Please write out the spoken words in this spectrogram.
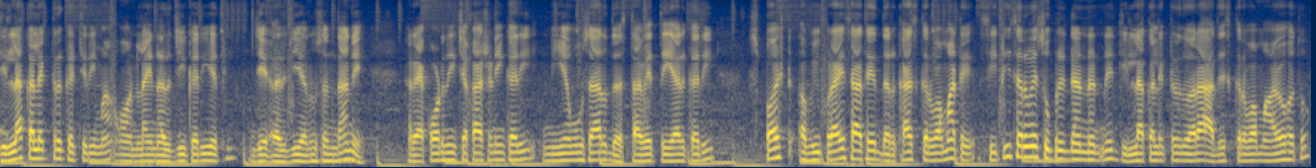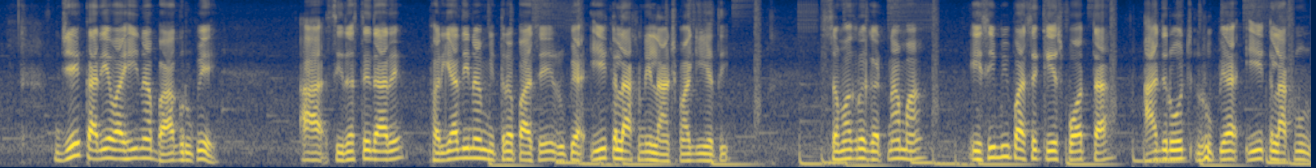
જિલ્લા કલેક્ટર કચેરીમાં ઓનલાઈન અરજી કરી હતી, જે અરજી અનુસંધાને રેકોર્ડની ચકાસણી કરી નિયમોસાર દસ્તાવેજ તૈયાર કરી, સ્પષ્ટ અભિપ્રાય સાથે દરખાસ્ત કરવા માટે સિટી સર્વે સુપ્રિન્ટેન્ડન્ટને જિલ્લા કલેક્ટર દ્વારા આદેશ કરવામાં આવ્યો હતો, જે કાર્યવાહીના ભાગરૂપે આ શિરસ્તેદારે ફરિયાદીના મિત્ર પાસે રૂપિયા એક લાખની લાંચ માગી હતી. સમગ્ર ઘટનામાં એસીબી પાસે કેસ પહોંચતા આજ રોજ રૂપિયા એક લાખનું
